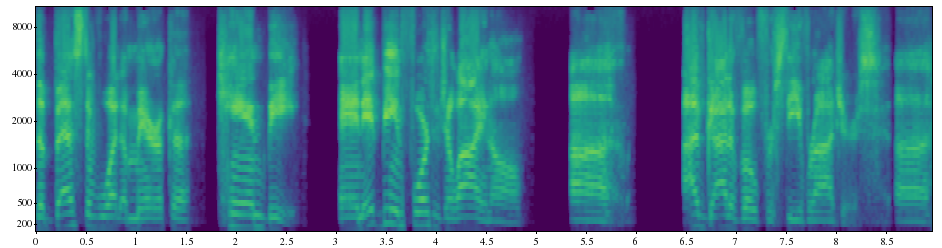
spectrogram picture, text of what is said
the best of what America can be. And it being Fourth of July and all, uh, I've got to vote for Steve Rogers, uh,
